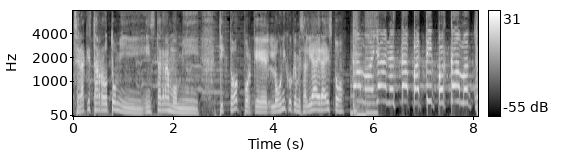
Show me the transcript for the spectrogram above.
¿será que está roto mi Instagram o mi TikTok? Porque lo único que me salía era esto. Como ya no está pa' tipos como tú.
